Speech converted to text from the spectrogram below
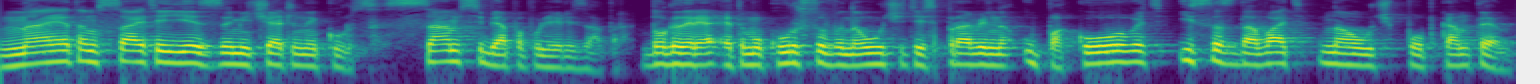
На этом сайте есть замечательный курс «Сам себя популяризатор». Благодаря этому курсу вы научитесь правильно упаковывать и создавать науч-поп-контент,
